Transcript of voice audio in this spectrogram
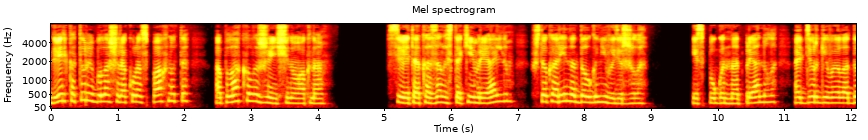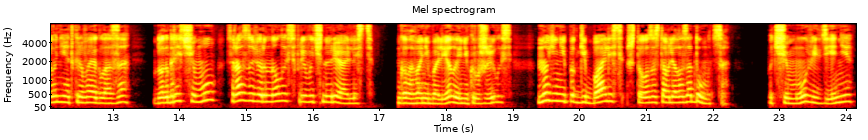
дверь которой была широко распахнута, а женщина у окна. Все это оказалось таким реальным, что Карина долго не выдержала. Испуганно отпрянула, отдергивая ладони и открывая глаза, благодаря чему сразу вернулась в привычную реальность. Голова не болела и не кружилась, ноги не подгибались, что заставляло задуматься. Почему видения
